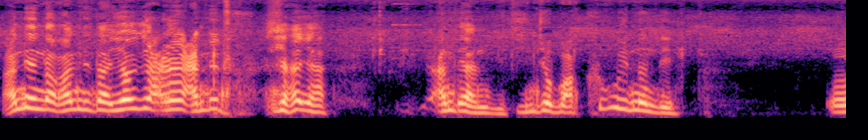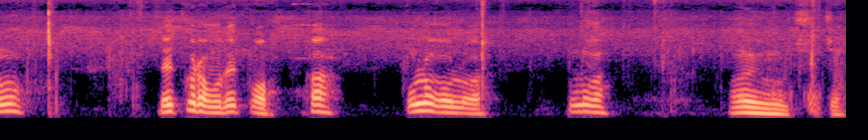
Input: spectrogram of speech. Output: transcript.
안 된다고, 안 된다. 여기 안, 안 된다. 야, 야. 안 돼, 안 돼. 이제 막 크고 있는데. 어? 내 거라고, 내 거. 가. 올라가, 올라가. 올라가. 아유, 진짜.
